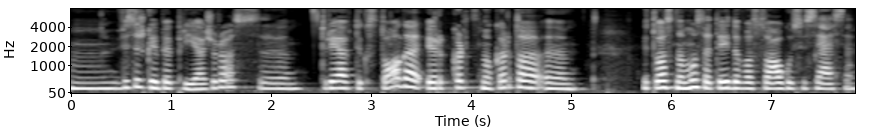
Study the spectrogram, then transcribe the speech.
mm, visiškai be priežiūros, e, turėjo tik stogą ir karts nuo karto į tuos namus ateidavo suaugusių sesė.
